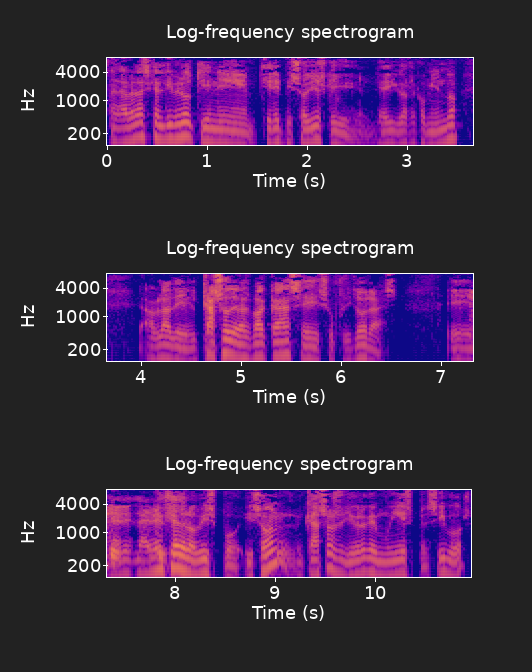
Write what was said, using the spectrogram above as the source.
la verdad es que el libro tiene, tiene episodios que ya digo recomiendo. Habla del caso de las vacas eh, sufridoras, eh, la, herencia del obispo, y son casos yo creo que muy expresivos,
